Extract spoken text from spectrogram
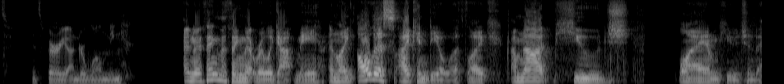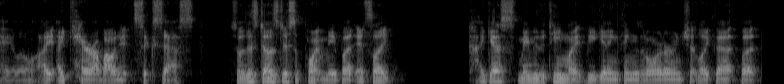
it's, it's very underwhelming and I think the thing that really got me, and like all this I can deal with. Like I'm not huge. Well, I am huge into Halo. I, I care about its success. So this does disappoint me, but it's like I guess maybe the team might be getting things in order and shit like that. But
